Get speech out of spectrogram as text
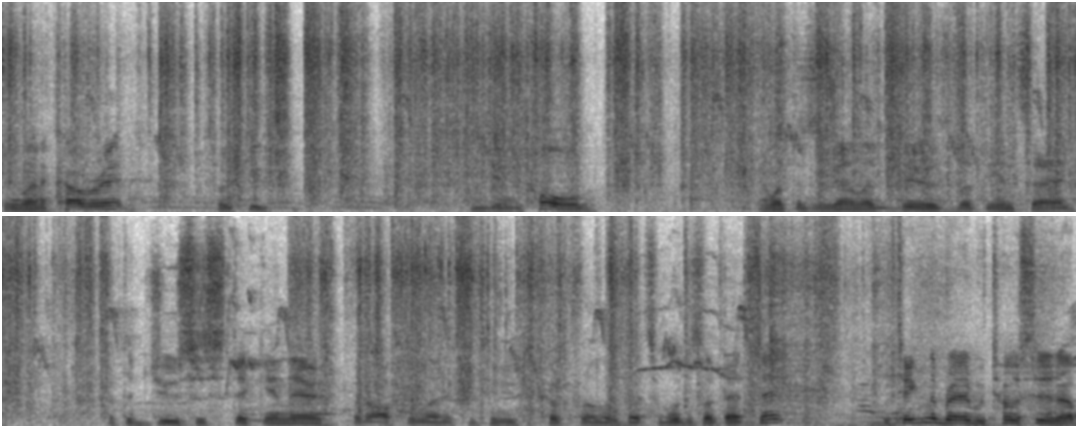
we want to cover it so it keeps from getting cold. And what this is going to let it do is let the inside, let the juices stick in there, but also let it continue to cook for a little bit. So we'll just let that sit. We've taken the bread, we've toasted it up.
